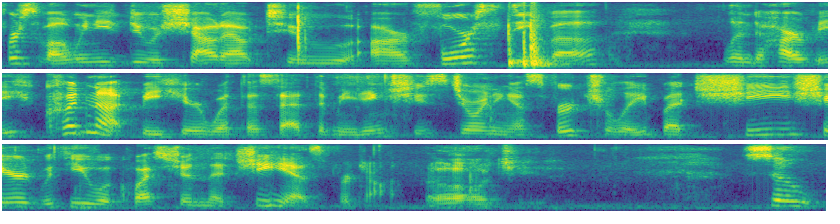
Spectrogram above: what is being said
first of all, we need to do a shout out to our fourth diva, Linda Harvey, who could not be here with us at the meeting. She's joining us virtually, but she shared with you a question that she has for John. Oh, geez. So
